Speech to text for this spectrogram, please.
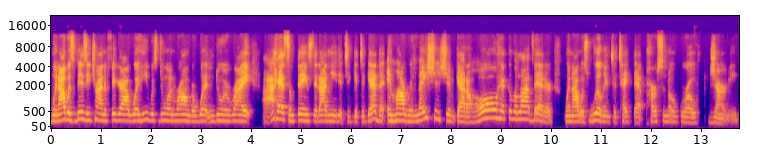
when I was busy trying to figure out what he was doing wrong or wasn't doing right, I had some things that I needed to get together. And my relationship got a whole heck of a lot better when I was willing to take that personal growth journey,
